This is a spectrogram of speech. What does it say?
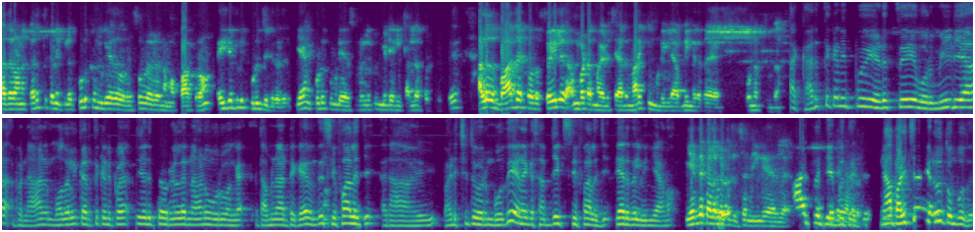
ஆதரவான கருத்து கணிப்புல கொடுக்க முடியாத ஒரு சூழலை நம்ம பாக்குறோம் இது எப்படி புரிஞ்சுக்கிறது? ஏன் கொடுக்க முடியாத சூழலுக்கு மீடியாக்கள் தள்ளப்பட்டிருக்கு? அல்லது பாஜகவோட ஃபெயிலியர் அம்பட்டம் ஆயிடுச்சு அதை மறைக்க முடியல அப்படிங்கறத உணர்த்துதான் கருத்து கணிப்பு எடுத்து ஒரு மீடியா இப்ப நான் முதல் கருத்து கணிப்பை எடுத்தவர்கள நானும் ஒருவங்க தமிழ்நாட்டுக்கு வந்து சிஃபாலஜி. நான் படிச்சுட்டு வரும்போது எனக்கு சப்ஜெக்ட் சிஃபாலஜி தேர்தல் விஞ்ஞானம். எந்த காலகட்டத்தில் சார் நீங்க ஆயிரத்தி தொள்ளாயிரத்தி எண்பத்தி எட்டு நான் படிச்சது எழுபத்தொன்பது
